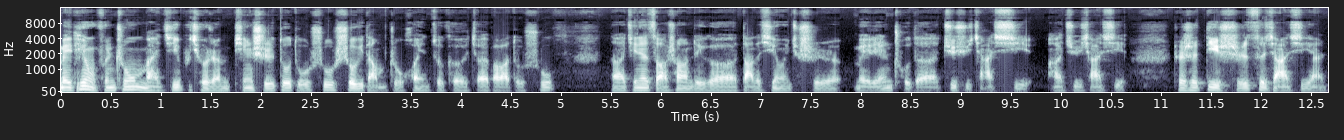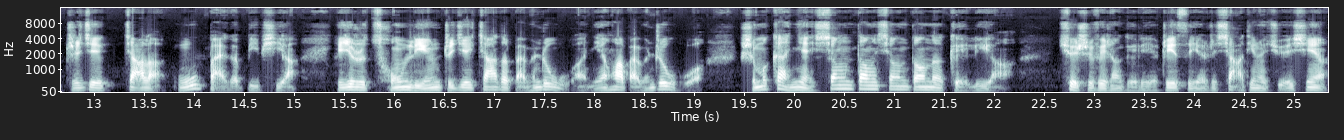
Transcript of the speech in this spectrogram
每天五分钟，买机不求人。平时多读书，收益挡不住。欢迎做客教育爸爸读书。那今天早上这个大的新闻就是美联储的继续加息啊，继续加息，这是第十次加息啊，直接加了五百个 BP 啊，也就是从零直接加到百分之五啊，年化百分之五，什么概念？相当相当的给力啊，确实非常给力。这次也是下定了决心啊，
